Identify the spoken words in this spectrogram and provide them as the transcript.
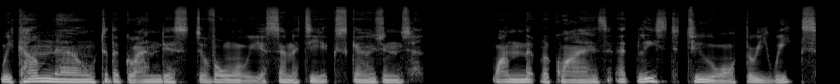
We come now to the grandest of all Yosemite excursions, one that requires at least two or three weeks.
